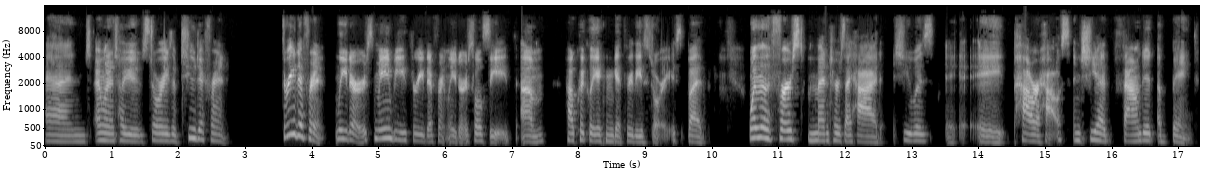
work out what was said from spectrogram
and I want to tell you stories of two different three different leaders, maybe three different leaders. We'll see um, how quickly I can get through these stories. But one of the first mentors I had, she was a, a powerhouse and she had founded a bank,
